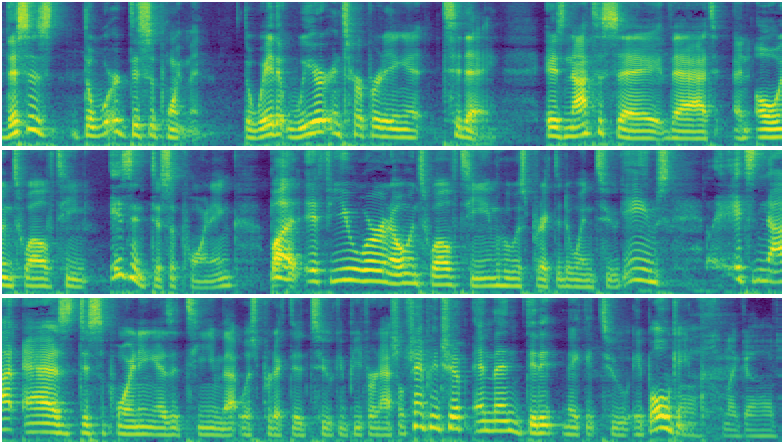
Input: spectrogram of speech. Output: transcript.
this is the word disappointment. The way that we're interpreting it today is not to say that an 0 12 team isn't disappointing, but if you were an 0 12 team who was predicted to win two games, it's not as disappointing as a team that was predicted to compete for a national championship and then didn't make it to a bowl game. oh my God.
